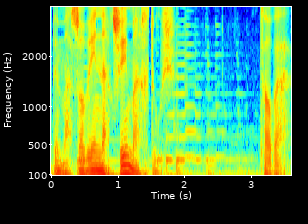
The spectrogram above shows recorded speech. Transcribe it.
به مسابه نقشه مخدوش. تا بعد.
